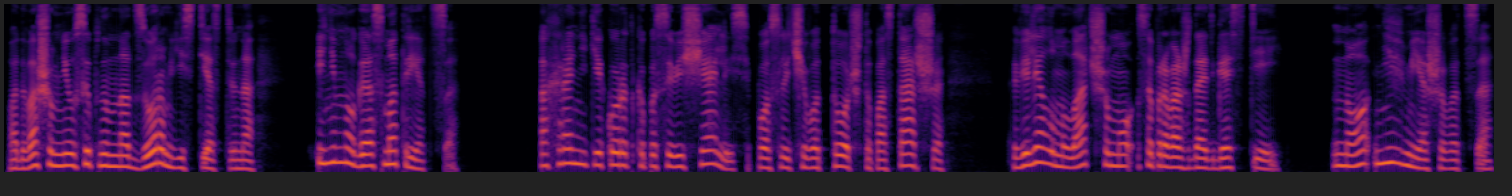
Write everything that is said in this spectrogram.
под вашим неусыпным надзором, естественно, и немного осмотреться?» Охранники коротко посовещались, после чего тот, что постарше, велел младшему сопровождать гостей, но не вмешиваться,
